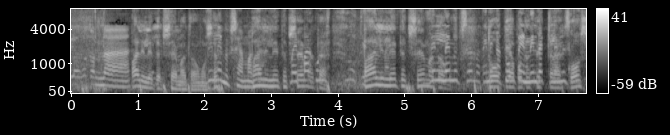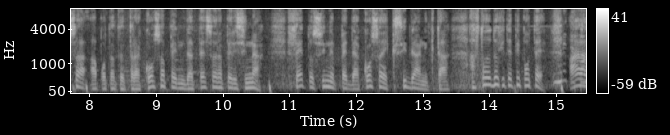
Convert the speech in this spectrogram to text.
λόγω των. ε, Πάλι λέτε ψέματα όμως. Δεν ε. λέμε ψέματα. Πάλι λέτε Μα υπάρχουν ψέματα. στοιχεία, κύριε Πάλι Πολάκη. λέτε ψέματα. Δεν λέμε όμως. ψέματα. Το Είναι ότι από 150 τα κλίνες. 400, από τα 454 περσινά, φέτος είναι 560 ανοιχτά, αυτό δεν το έχετε πει ποτέ. Άρα 150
